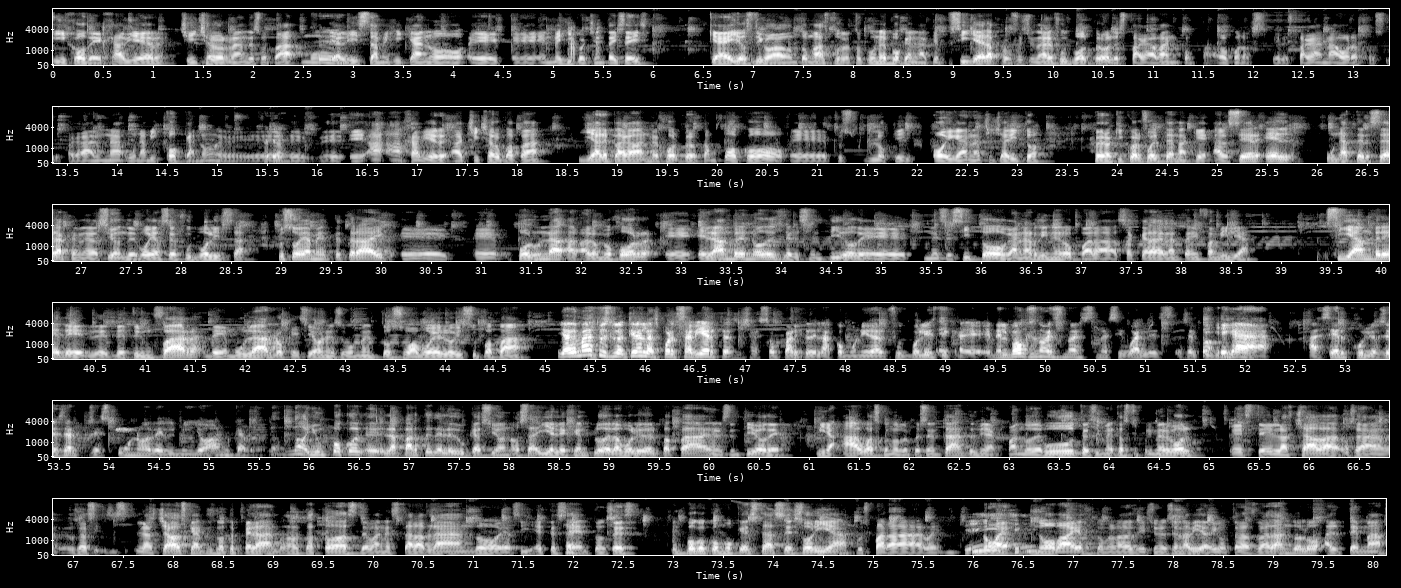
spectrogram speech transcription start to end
hijo de Javier Chicharo Hernández, papá, mundialista mexicano en México 86 que a ellos, digo, a don Tomás, pues le tocó una época en la que pues, sí ya era profesional el fútbol, pero les pagaban, comparado con los que les pagan ahora, pues le pagaban una, una bicoca, ¿no? Eh, eh, eh, a, Javier, a Chicharo papá, ya le pagaban mejor, pero tampoco pues lo que hoy gana Chicharito. Pero aquí, ¿cuál fue el tema? Que al ser él una tercera generación de voy a ser futbolista, pues obviamente trae, eh, eh, por una, a, lo mejor eh, el hambre no desde el sentido de necesito ganar dinero para sacar adelante a mi familia, sí hambre de, de, triunfar, de emular lo que hicieron en su momento su abuelo y su papá. Y además, pues lo, tienen las puertas abiertas, o sea, son parte de la comunidad futbolística. En el box no es, no es, no es igual, es, el que llega a ser Julio César, pues es uno del millón, cabrón. No, y un poco eh, la parte de la educación, o sea, y el ejemplo del abuelo y del papá, en el sentido de, mira, aguas con los representantes, mira, cuando debutes y metas tu primer gol, este, las chavas, o sea, o sea las chavas que antes no te pelaban, todas te van a estar hablando y así, etc. Entonces, un poco como que esta asesoría, pues para, no, no vayas a tomar malas decisiones en la vida, digo, trasladándolo al tema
